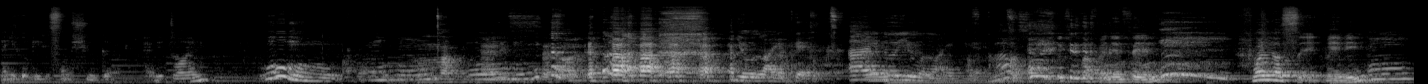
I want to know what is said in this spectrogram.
Let me go give you some sugar. Anytime. Mm. Mhm. you like it. I know you will like it. Of course. If not for anything, for your sake, baby. Um,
